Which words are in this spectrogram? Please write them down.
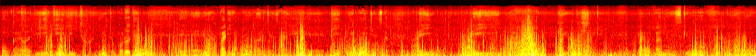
今回は DTV というところで、えー、やっぱりもう何ていうんですかね、えー、PPV っていうんですか pay pay per でしたっけ、えー、わかんないですけどもあの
